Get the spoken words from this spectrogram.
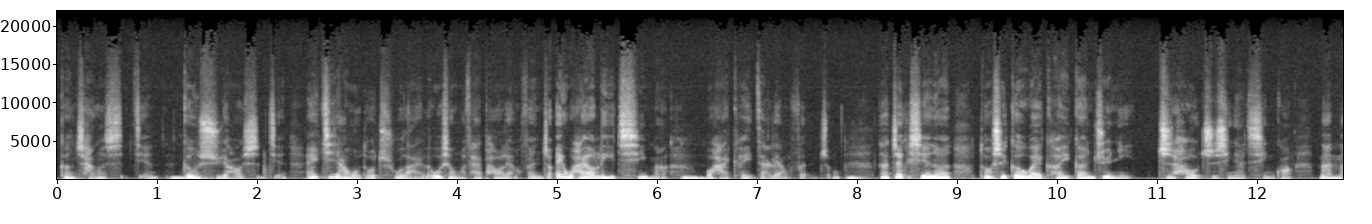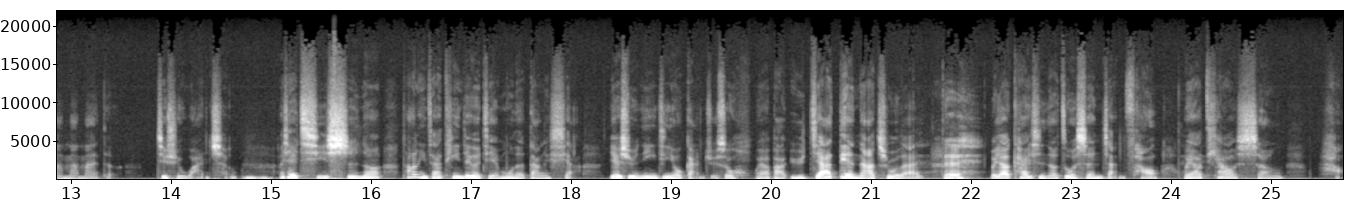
更长时间、更需要时间。哎，既然我都出来了，为什么我才跑两分钟？哎，我还有力气嘛，我还可以再两分钟。那这些呢，都是各位可以根据你之后执行的情况，慢慢慢慢的继续完成。而且其实呢，当你在听这个节目的当下。也许你已经有感觉，说我要把瑜伽垫拿出来，对我要开始呢做伸展操，我要跳绳。好，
